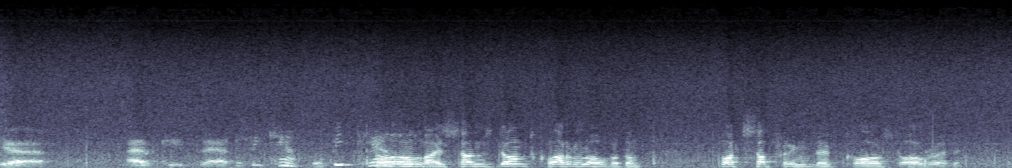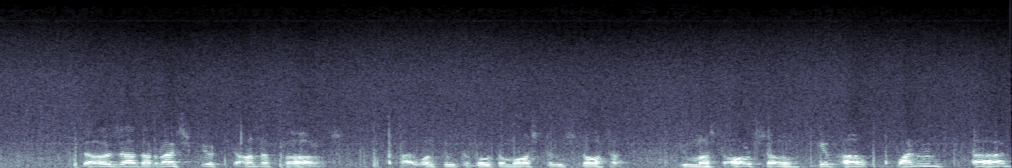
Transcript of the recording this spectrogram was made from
Here. I'll keep that. Be careful, be careful. Oh, careful. my sons, don't quarrel over them. What suffering they've caused already. Those are the Rajputana pearls. I want them to go to Morstan's daughter. You must also give her one third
